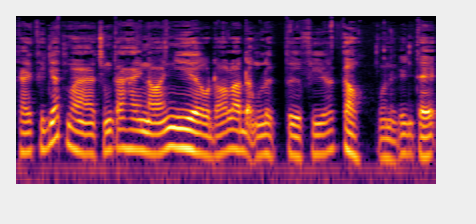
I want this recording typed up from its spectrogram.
Cái thứ nhất mà chúng ta hay nói nhiều đó là động lực từ phía cầu của nền kinh tế.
